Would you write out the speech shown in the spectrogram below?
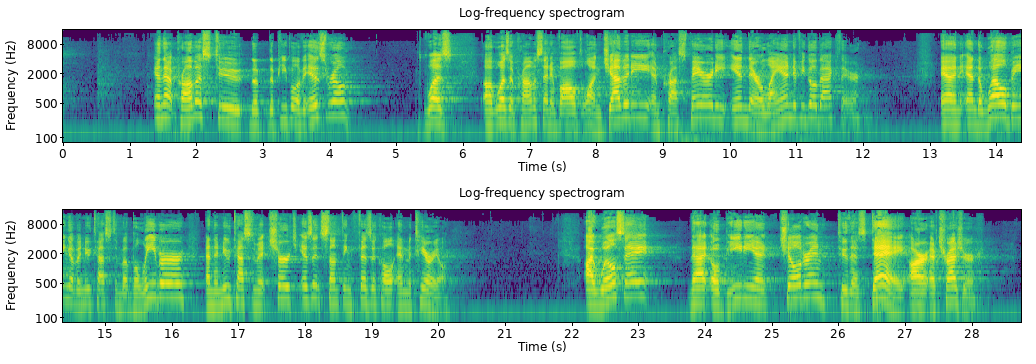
And that promise to the, the people of Israel was uh, was a promise that involved longevity and prosperity in their land, if you go back there. And, and the well being of a New Testament believer and the New Testament church isn't something physical and material. I will say that obedient children to this day are a treasure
